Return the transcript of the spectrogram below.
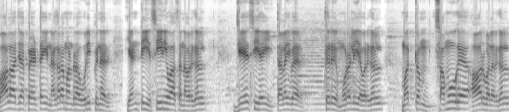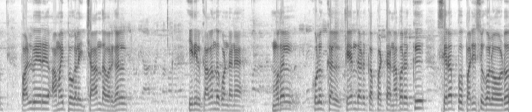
வாலாஜாபேட்டை நகரமன்ற உறுப்பினர் என் டி சீனிவாசன் அவர்கள் ஜேசிஐ தலைவர் திரு முரளி அவர்கள் மற்றும் சமூக ஆர்வலர்கள் பல்வேறு அமைப்புகளைச் சார்ந்தவர்கள் இதில் கலந்து கொண்டன முதல் குழுக்கள் தேர்ந்தெடுக்கப்பட்ட நபருக்கு சிறப்பு பரிசுகளோடு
